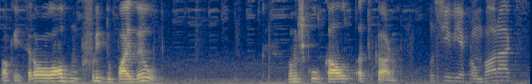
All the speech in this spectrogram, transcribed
Ok, se era o álbum preferido do pai dele, vamos colocá-lo a tocar. Lexívia com bórax,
